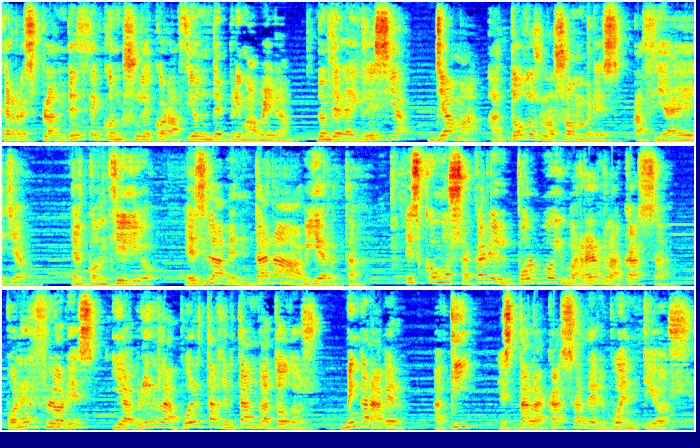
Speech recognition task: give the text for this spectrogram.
que resplandece con su decoración de primavera, donde la Iglesia llama a todos los hombres hacia ella. El concilio es la ventana abierta, es como sacar el polvo y barrer la casa, poner flores y abrir la puerta gritando a todos, vengan a ver, aquí está la casa del buen Dios.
